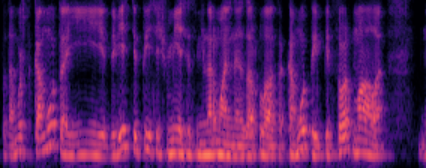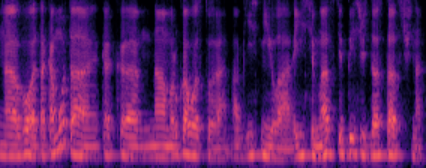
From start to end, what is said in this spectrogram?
Потому что кому-то и 200 тысяч в месяц ненормальная зарплата, кому-то и 500 мало. А, вот. А кому-то, как э, нам руководство объяснило, и 17 тысяч достаточно.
